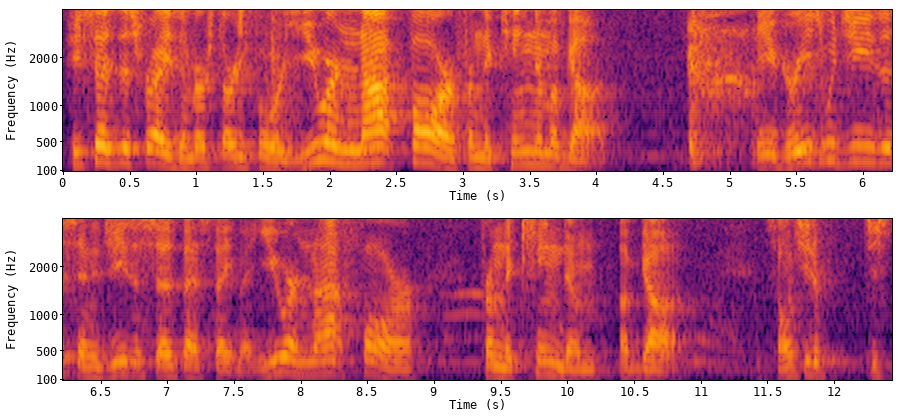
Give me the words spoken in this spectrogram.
he says this phrase in verse 34 You are not far from the kingdom of God. He agrees with Jesus, and Jesus says that statement You are not far from the kingdom of God. So I want you to just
